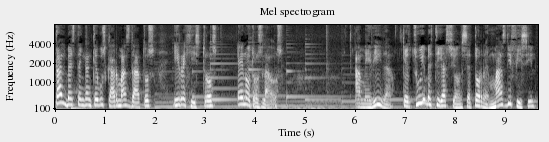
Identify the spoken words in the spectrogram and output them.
tal vez tengan que buscar más datos y registros en otros lados. A medida que su investigación se torne más difícil,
